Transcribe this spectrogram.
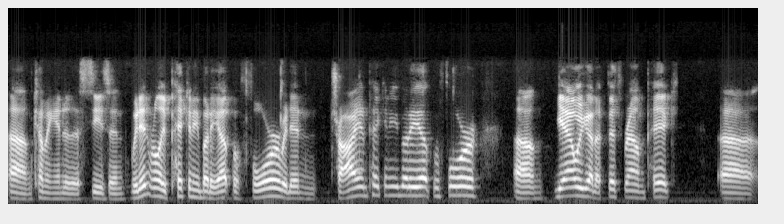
um, coming into this season. We didn't really pick anybody up before. We didn't try and pick anybody up before. Um, yeah, we got a fifth round pick uh,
